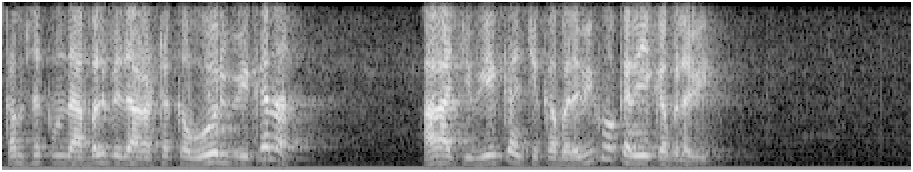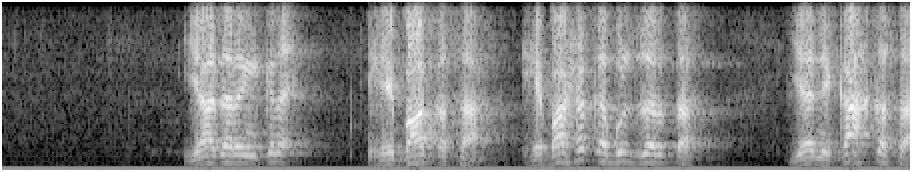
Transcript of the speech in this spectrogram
کم سے کم دا بل به دا ټکه ور وی کنه هغه چې وی کن چې قبلوي کو کني قبلوي یا دا رنګ کنه هبا کسا هبا ش قبول زرتا یا نکاح کسا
